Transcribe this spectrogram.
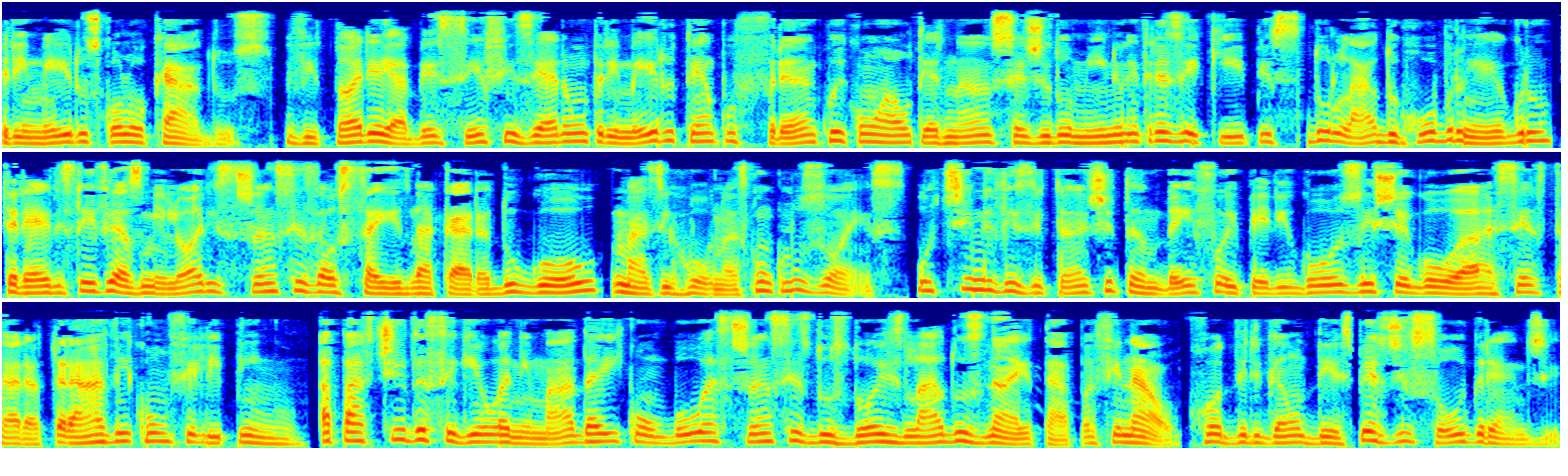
primeiros colocados. Vitória e ABC fizeram um primeiro tempo franco e com alternância de domínio entre as equipes. Do lado rubro-negro, Treres teve as melhores chances ao sair da cara do gol, mas errou nas conclusões. O time visitante também foi perigoso e chegou a acertar a trave com Felipinho. A partida seguiu animada e com boas chances dos dois lados na etapa final. Rodrigão desperdiçou grande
